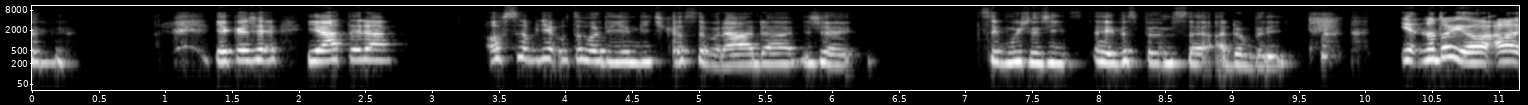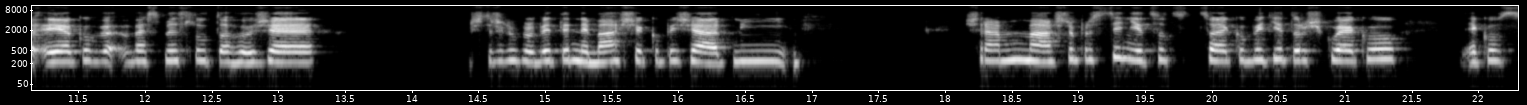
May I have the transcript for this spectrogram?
Jakože já teda osobně u toho D&Dčka jsem ráda, že si můžu říct, hej, vyspím se a dobrý. No to jo, ale jako ve, ve smyslu toho, že když to řeknu blbě, ty nemáš jakoby žádný šrám, máš to prostě něco, co, jakoby tě trošku jako, jako z,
